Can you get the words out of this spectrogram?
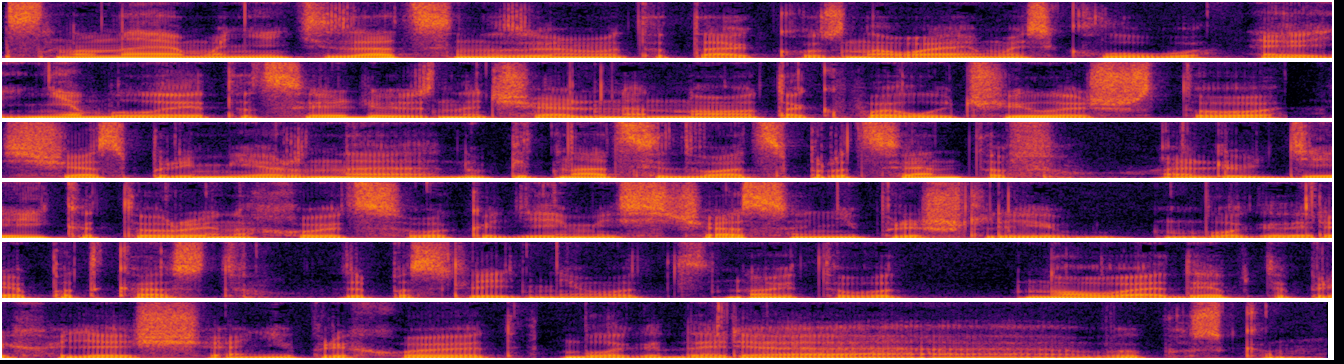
Основная монетизация, назовем это так, узнаваемость клуба. Э, не было это целью изначально, но так получилось, что сейчас примерно ну, 15-20% людей, которые находятся в Академии сейчас, они пришли благодаря подкасту за последние вот, ну это вот новые адепты приходящие, они приходят благодаря э, выпускам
